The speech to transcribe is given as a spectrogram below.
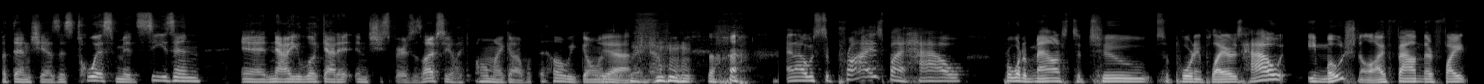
but then she has this twist mid-season. And now you look at it and she spares his life. So you're like, oh my God, what the hell are we going Yeah. through right now? and I was surprised by how, for what amounts to two supporting players, how emotional I found their fight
